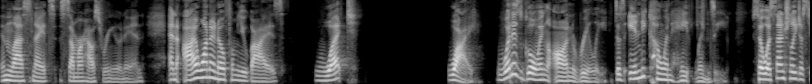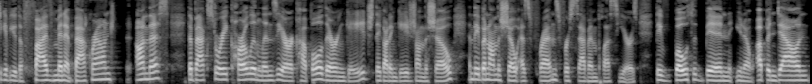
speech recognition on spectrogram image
in last night's Summer House reunion. And I want to know from you guys what why? What is going on really? Does Andy Cohen hate Lindsay? So essentially, just to give you the five minute background on this, the backstory, Carl and Lindsay are a couple. They're engaged. They got engaged on the show and they've been on the show as friends for seven plus years. They've both been, you know, up and down,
